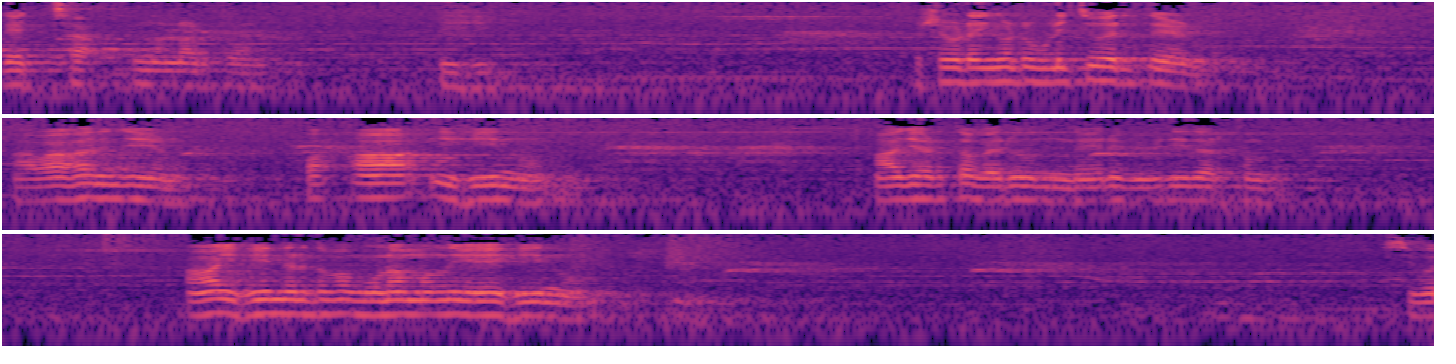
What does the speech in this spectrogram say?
ഗച്ഛ എന്നുള്ള അർത്ഥമാണ്. ഇഹി. പക്ഷെ ഇവിടെ ഇങ്ങോട്ട് വിളിച്ചു വരുത്തുകയാണ്. ആവാഹനം ചെയ്യണം. അപ്പൊ ആ ഇഹി എന്ന് ആ ചേർത്ത വരുമെന്ന് നേരെ വിപരീത അർത്ഥം ആ ഇഹി നിർത്തുമ്പോൾ ഗുണം വന്ന് ഏഹി എന്ന് ശിവ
